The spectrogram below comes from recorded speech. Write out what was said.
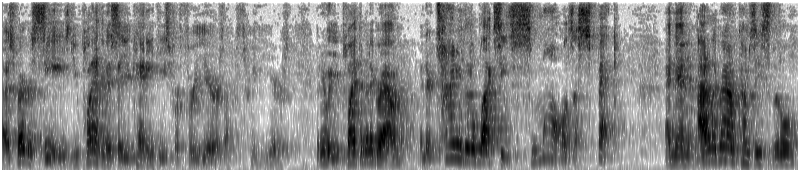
uh, asparagus seeds, you plant them. They say you can't eat these for three years. Like three years? But anyway, you plant them in the ground, and they're tiny little black seeds, small as a speck. And then out of the ground comes these little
